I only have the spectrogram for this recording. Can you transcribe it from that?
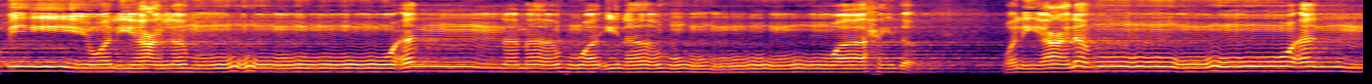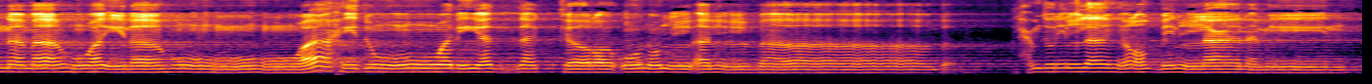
به وليعلموا أن إنما هو إله واحد وليعلموا أنما هو إله واحد وليذكر أولو الألباب. الحمد لله رب العالمين.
